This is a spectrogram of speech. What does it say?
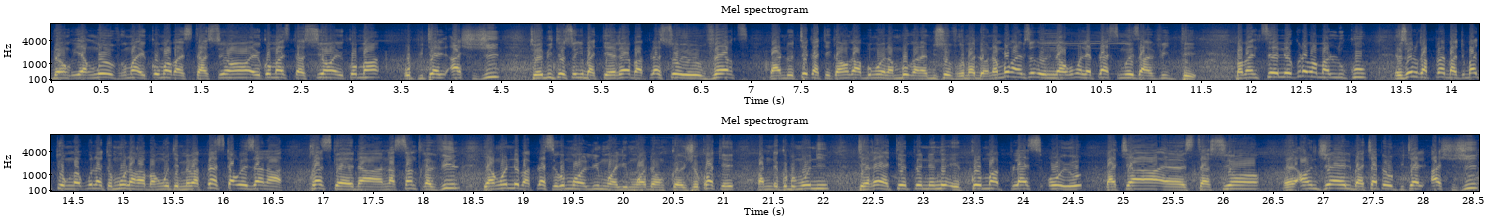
donc yango oyo vraiment ekoma bastation ekoma station ekoma hôpital hj toyebi te soki baterrain baplace oyo verte bando teka teka nga bongo na mboka na biso vraiment donc na mboka na biso tolinga ko mona place mo eza vide te ba bansele kuna ba maluku ezoluka place bato batonga kuna tomonaka bango te mais ba place kao eza na presque na, na centre ville yango nde ba place ekoma olimwa limwa donc euh, je crois que bandeko bomoni terrain ya te mpe ndenge ekoma place oyo batya euh, station euh, angel batya mpe hôpital hj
